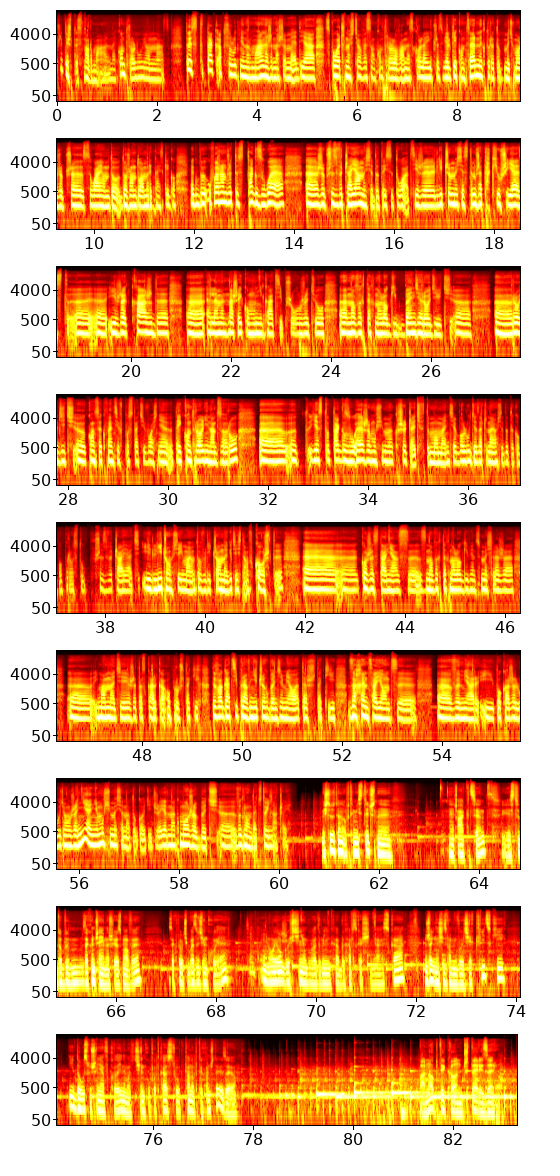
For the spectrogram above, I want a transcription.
przecież to jest normalne, kontrolują nas. To jest tak absolutnie normalne, że nasze media społecznościowe są kontrolowane z kolei przez wielkie koncerny, które to być może przesyłają do, do rządu amerykańskiego. Jakby uważam, że to jest tak złe, e, że przyzwyczajamy się do tej sytuacji, że liczymy się z tym, że tak już jest e, e, i że każdy element naszej komunikacji przy użyciu nowych technologii będzie rodzić E, rodzić e, konsekwencje w postaci właśnie tej kontroli nadzoru. E, jest to tak złe, że musimy krzyczeć w tym momencie, bo ludzie zaczynają się do tego po prostu przyzwyczajać i liczą się i mają to wliczone gdzieś tam w koszty korzystania z, z nowych technologii, więc myślę, że i mam nadzieję, że ta skarga oprócz takich dywagacji prawniczych będzie miała też taki zachęcający wymiar i pokaże ludziom, że nie, nie musimy się na to godzić, że jednak może być, e, wyglądać to inaczej. Myślę, że ten optymistyczny e, akcent jest dobrym zakończeniem naszej rozmowy, za którą Ci bardzo dziękuję. Dziękuję Moją również. gościnią była Dominika Bychawska-Siniarska. Żegna się z Wami Wojciech Klicki i do usłyszenia w kolejnym odcinku podcastu Panoptykon 4.0. Panoptykon 4.0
